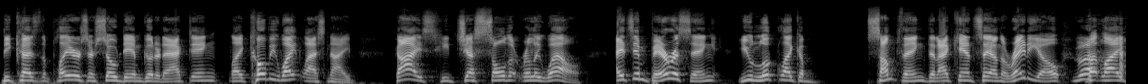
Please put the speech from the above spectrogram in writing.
because the players are so damn good at acting. Like Coby White last night, guys, he just sold it really well. It's embarrassing. You look like a something that I can't say on the radio, but like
